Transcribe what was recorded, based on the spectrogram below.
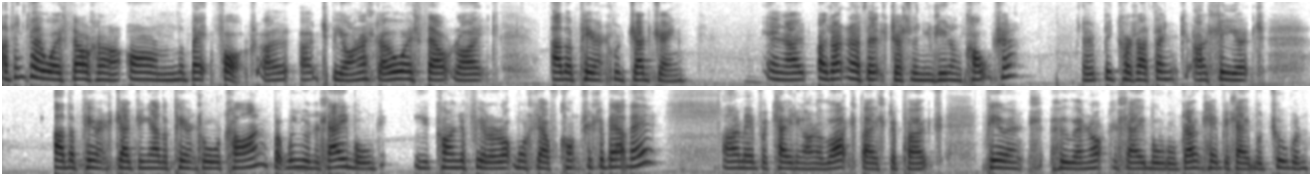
I think I always felt on, on the back foot. I, I, to be honest, I always felt like other parents were judging. And I, I don't know if that's just the New Zealand culture, uh, Uh, because I think I see it other parents judging other parents all the time, but when you're disabled, you kind of feel a lot more self conscious about that. I'm advocating on a rights based approach. Parents who are not disabled or don't have disabled children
